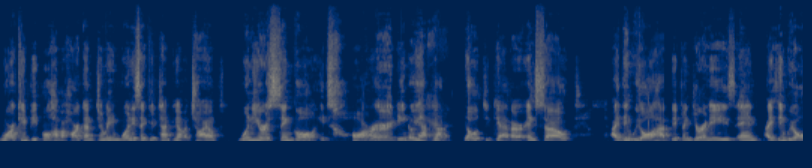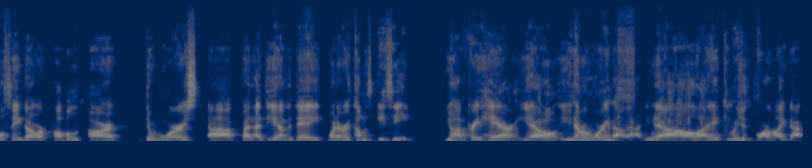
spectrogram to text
working people have a hard time determining when is a good time to have a child. When you're single, it's hard. You know, you have yeah. to have it go together. And so I think we all have different journeys. And I think we all think that our problems are the worst. Uh, but at the end of the day, whatever comes easy you have great hair, you know, you never worry about that. You know, like we're just born like that.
